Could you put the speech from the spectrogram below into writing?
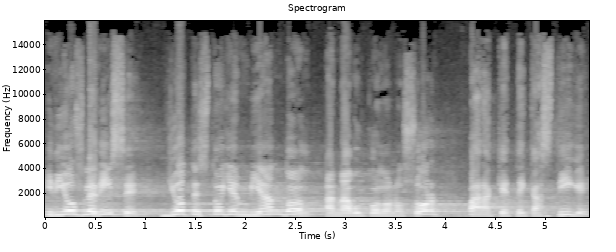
Y Dios le dice, yo te estoy enviando a, Nabucodonosor para que te castigue.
